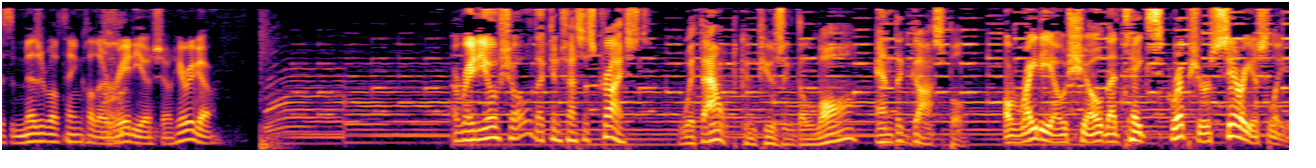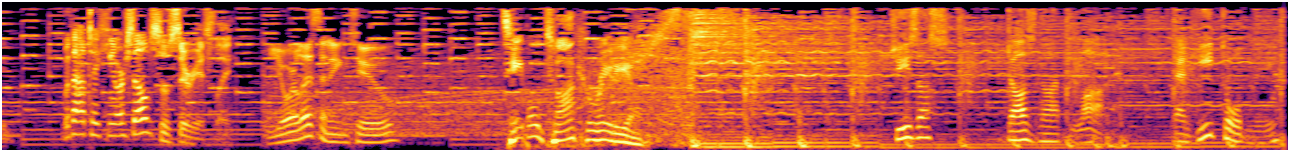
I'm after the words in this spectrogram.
this miserable thing called a radio show. Here we go. A radio show that confesses Christ. without confusing the law and the gospel. A radio show that takes Scripture seriously. without taking ourselves so seriously. You're listening to Table Talk Radio. Jesus does not lie. And he told me,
